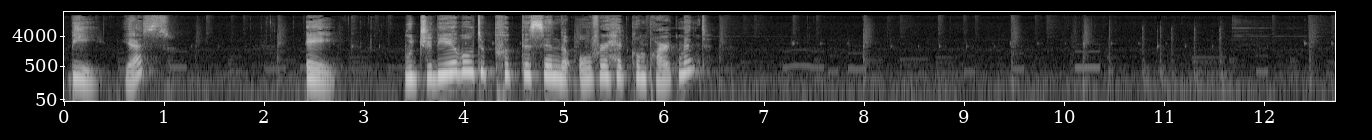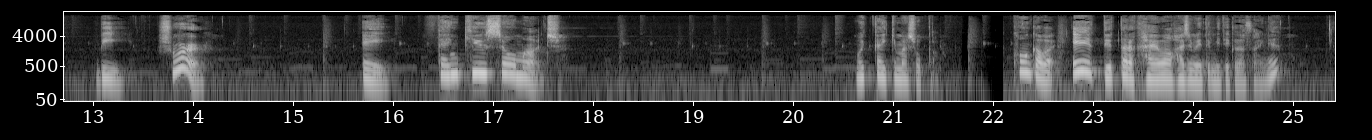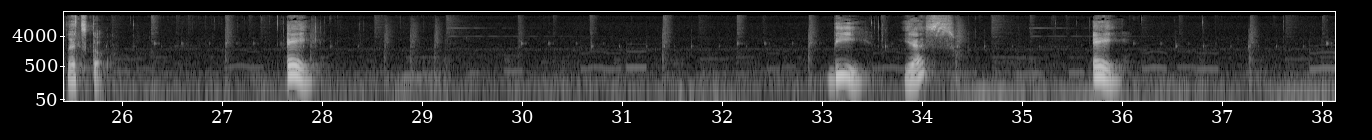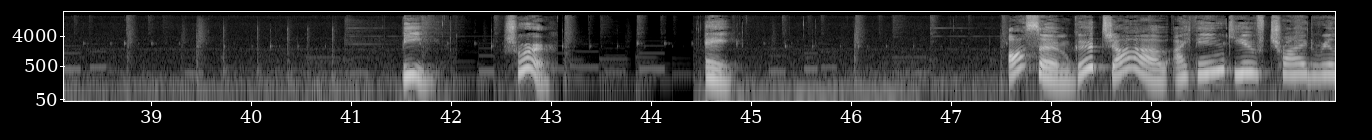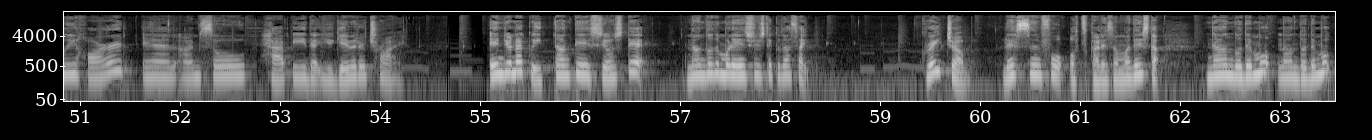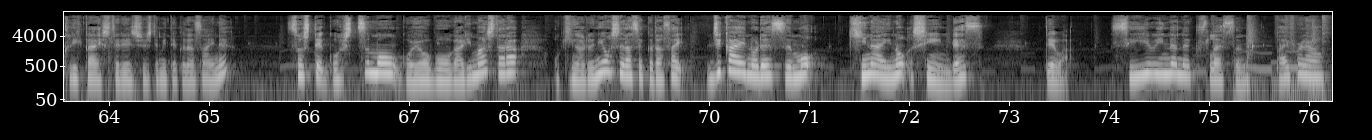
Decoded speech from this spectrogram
B. Yes. A. Would you be able to put this in the overhead compartment? B. Sure. A. Thank you so much. もう一回行きましょうか。今回は A って言ったら会話を始めてみてくださいね。Let's go. A. B. Yes. A. B. Sure. A. Awesome. Good job. I think you've tried really hard and I'm so happy that you gave it a try. 遠慮なく一旦停止をして何度でも練習してください。Great job! レッスン4お疲れ様でした。何度でも何度でも繰り返して練習してみてくださいね。そしてご質問、ご要望がありましたらお気軽にお知らせください。次回のレッスンも機内のシーンです。では、See you in the next lesson. Bye for now.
